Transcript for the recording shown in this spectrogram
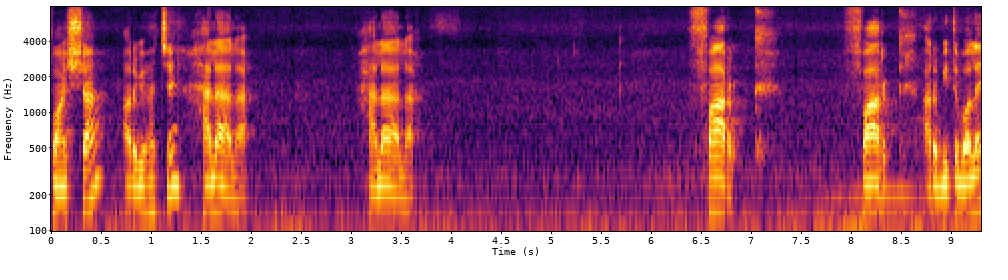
ফয়সা, আরবি হচ্ছে হালালা। হালালা। ফার্ক ফার্ক আরবিতে বলে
